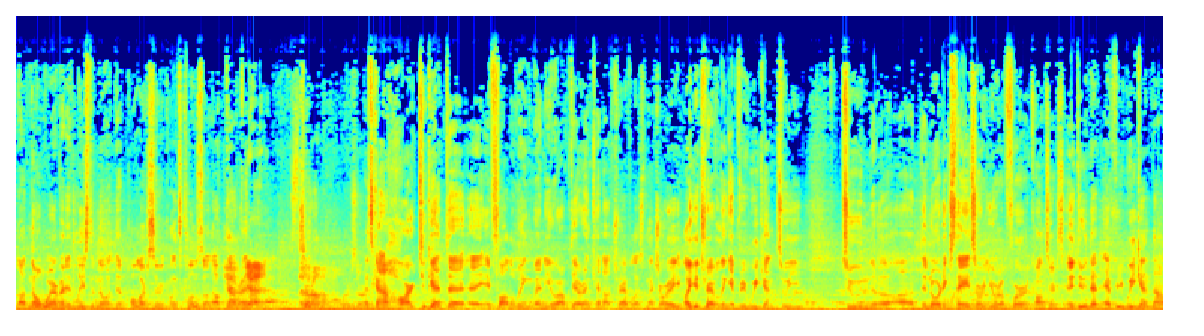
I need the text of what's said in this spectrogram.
not nowhere, but at least the, no- the polar circle. It's close on up there, right? Yeah. it's So- around the polar circle. It's kind of hard to get uh, a, a following when you're up there and cannot travel as much. Or are you, are you traveling every weekend to to uh, uh, the Nordic states or Europe for concerts? Are you doing that every weekend now?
